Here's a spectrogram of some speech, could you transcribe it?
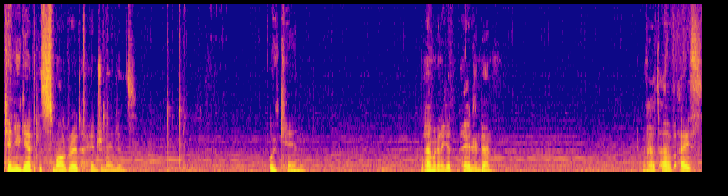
Can you get small grid hydrogen engines? Oh, you can. But how am I going to get hydrogen down? I'm going to have to have ice.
